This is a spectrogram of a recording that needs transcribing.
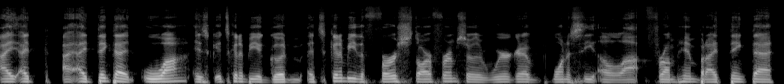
I I I think that Uhre is it's going to be a good. It's going to be the first star for him, so we're going to want to see a lot from him. But I think that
